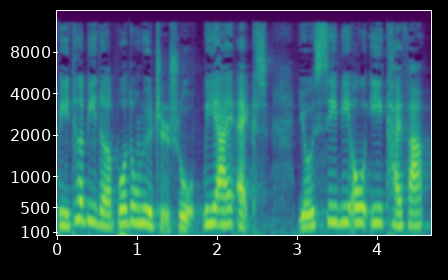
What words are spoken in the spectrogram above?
比特币的波动率指数 VIX 由 CBOE 开发。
